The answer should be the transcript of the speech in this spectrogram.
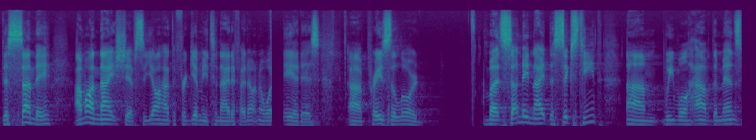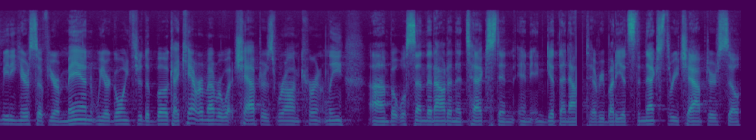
This Sunday, I'm on night shift, so y'all have to forgive me tonight if I don't know what day it is. Uh, praise the Lord. But Sunday night, the 16th, um, we will have the men's meeting here. So if you're a man, we are going through the book. I can't remember what chapters we're on currently, um, but we'll send that out in a text and, and, and get that out to everybody. It's the next three chapters. So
